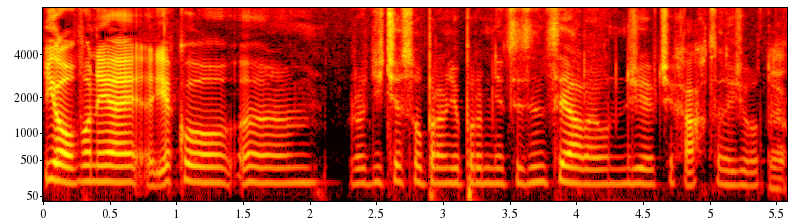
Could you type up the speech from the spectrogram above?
Jo, on je jako, um, rodiče jsou pravděpodobně cizinci, ale on žije v Čechách celý život. Jo.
